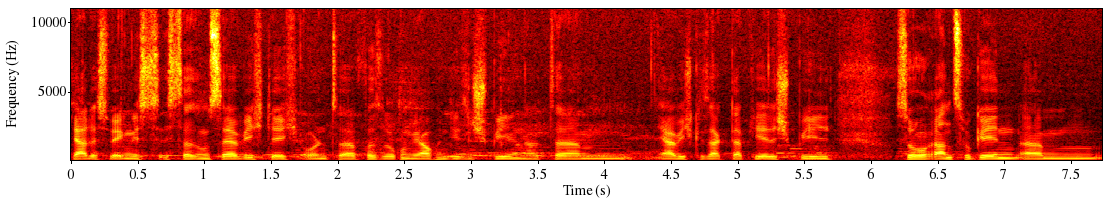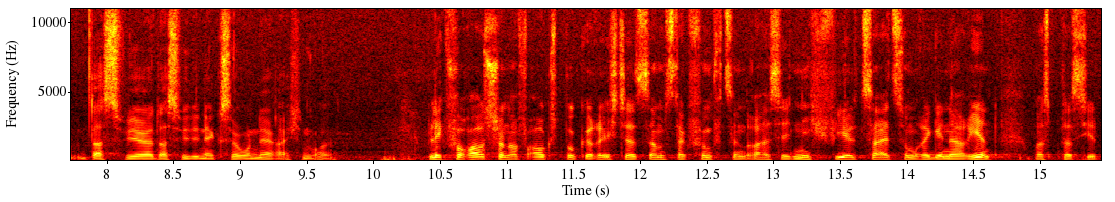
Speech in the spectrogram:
ja, deswegen ist, ist das uns sehr wichtig und versuchen wir auch in diesen Spielen halt, ja, wie ich gesagt habe, jedes Spiel so ranzugehen, ähm, dass, wir, dass wir die nächste Runde erreichen wollen. Blick voraus schon auf Augsburg gerichtet, Samstag 15.30 Uhr, nicht viel Zeit zum Regenerieren. Was passiert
